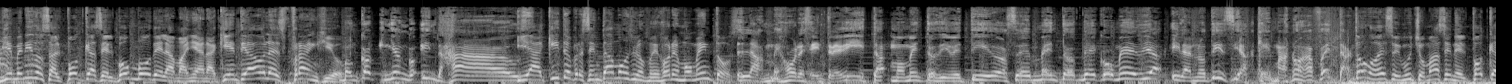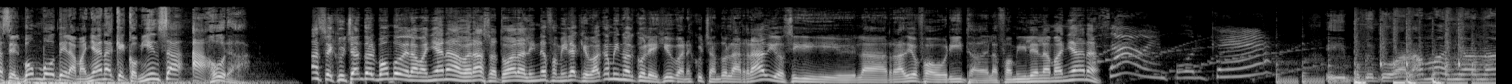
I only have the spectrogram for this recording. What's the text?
Bienvenidos al podcast El Bombo de la Mañana. Quien te habla es Frangio. Bangkok y Ñongo in the house. Y aquí te presentamos los mejores momentos. Las mejores entrevistas, momentos divertidos, segmentos de comedia y las noticias que más nos afectan. Todo eso y mucho más en el podcast El Bombo de la Mañana que comienza ahora. Escuchando el bombo de la mañana, abrazo a toda la linda familia que va camino al colegio y van escuchando la radio, sí, la radio favorita de la familia en la mañana. Y porque toda la mañana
